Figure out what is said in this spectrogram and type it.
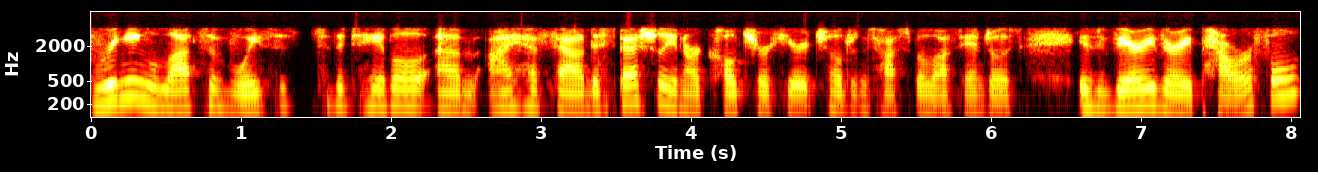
bringing lots of voices to the table, um, I have found, especially in our culture here at Children's Hospital Los Angeles, is very, very powerful.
